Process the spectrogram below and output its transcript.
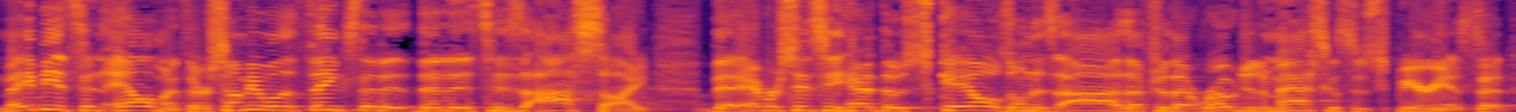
Maybe it's an ailment. There are some people that thinks that, it, that it's his eyesight, that ever since he had those scales on his eyes after that road to Damascus experience, that,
